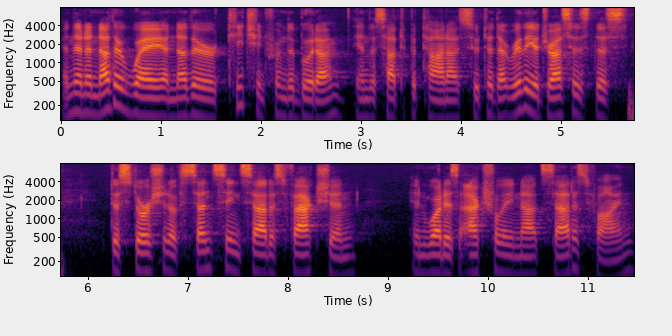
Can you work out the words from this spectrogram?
And then another way, another teaching from the Buddha in the Satipatthana Sutta that really addresses this distortion of sensing satisfaction in what is actually not satisfying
